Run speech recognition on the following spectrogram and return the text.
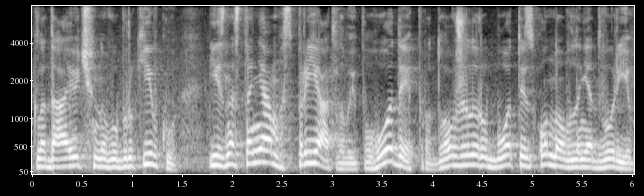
вкладають нову бруківку. І з настанням сприятливої погоди продовжили роботи з оновлення дворів,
